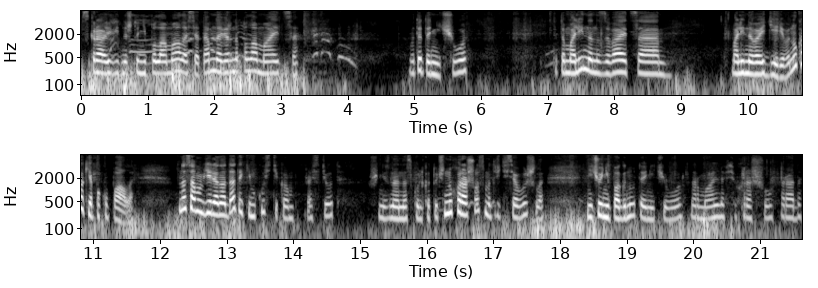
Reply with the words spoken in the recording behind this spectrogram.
с краю видно, что не поломалась, а там, наверное, поломается. Вот это ничего. Это малина называется малиновое дерево. Ну, как я покупала. На самом деле она, да, таким кустиком растет. Уж не знаю, насколько точно. Ну, хорошо, смотрите, вся вышла. Ничего не погнутое, ничего. Нормально, все хорошо. Рада.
